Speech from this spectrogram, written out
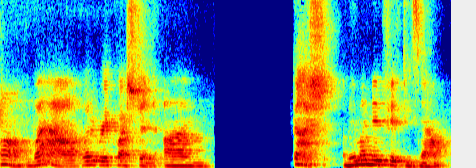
Oh wow, what a great question. Um, gosh, I'm in my mid 50s now.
